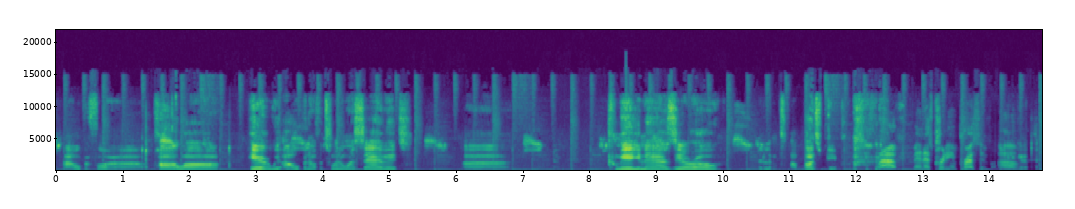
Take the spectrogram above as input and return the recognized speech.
I open for uh, Paul Wall. Here we, I opened up for Twenty One Savage. Uh, Chamillionaire, Z-Ro, a bunch of people. Wow, man, that's pretty impressive. Um, Yeah.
